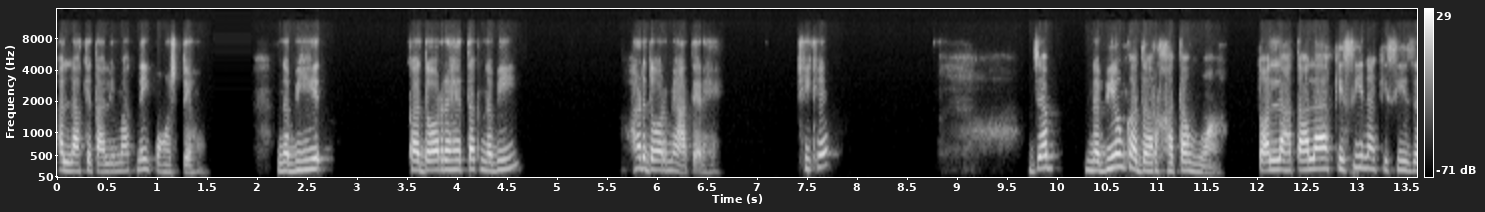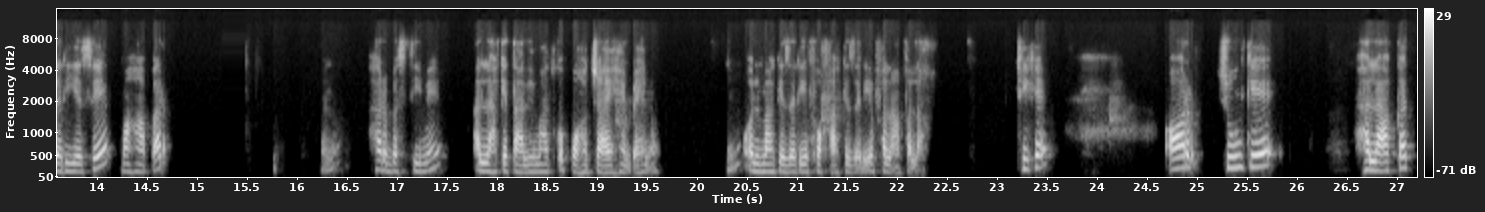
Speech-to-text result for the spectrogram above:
اللہ کے تعلیمات نہیں پہنچتے ہوں۔ نبی کا دور رہے تک نبی ہر دور میں آتے رہے۔ ٹھیک ہے؟ جب نبیوں کا دور ختم ہوا تو اللہ تعالیٰ کسی نہ کسی ذریعے سے وہاں پر ہر بستی میں اللہ کے تعلیمات کو پہنچائے ہیں بہنوں۔ علماء کے ذریعے فقا کے ذریعے، فلاں فلاں۔ ٹھیک ہے؟ اور چونکہ ہلاکت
